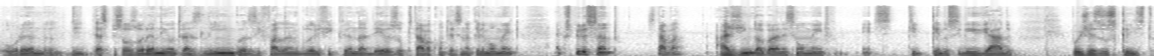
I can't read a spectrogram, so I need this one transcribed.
orando, de, das pessoas orando em outras línguas e falando, glorificando a Deus. O que estava acontecendo naquele momento é que o Espírito Santo estava agindo agora nesse momento, eh, tendo sido enviado por Jesus Cristo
